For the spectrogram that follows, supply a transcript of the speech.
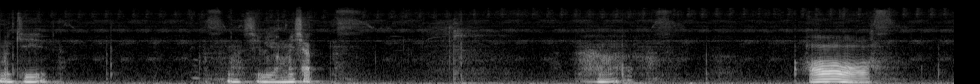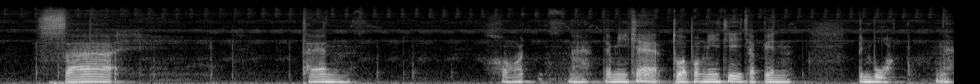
เมื่อกี้สีเหลืองไม่ชัดอ๋อซ้ายแทน คอสนะจะมีแค่ตัวพวกนี้ที่จะเป็นเป็นบวกนะ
